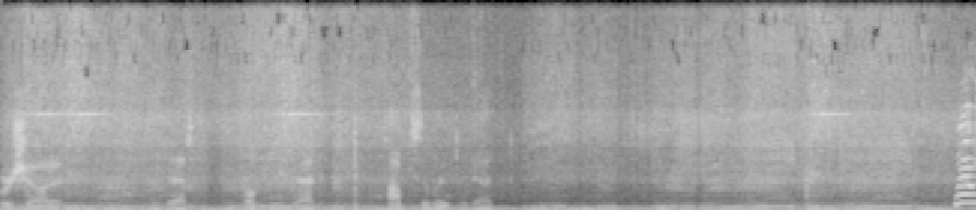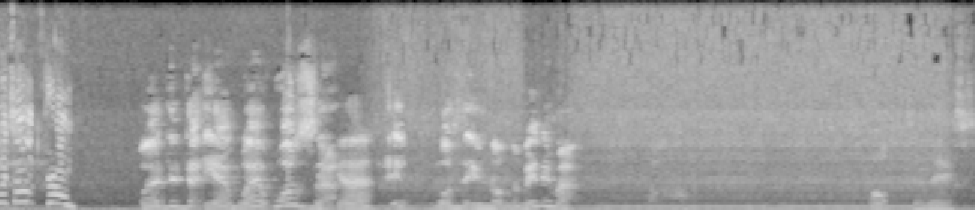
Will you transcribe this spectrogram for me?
we're shot it. We're dead. Fucking dead. Absolutely dead. Where was that from? Where did that? Yeah, where was that? Yeah. It wasn't even on the minimap. Up to this.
